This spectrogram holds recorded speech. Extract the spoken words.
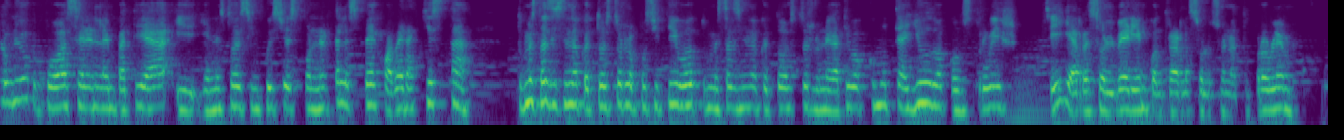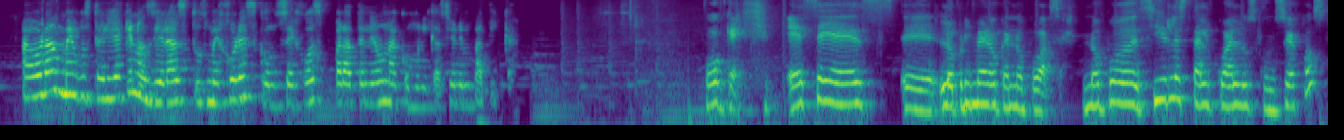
lo único que puedo hacer en la empatía y, en esto de sin juicio es ponerte al espejo, a ver, aquí está. Tú me estás diciendo que todo esto es lo positivo, tú me estás diciendo que todo esto es lo negativo. ¿Cómo te ayudo a construir, sí, y a resolver y encontrar la solución a tu problema? Ahora me gustaría que nos dieras tus mejores consejos para tener una comunicación empática. Ok, ese es eh, lo primero que no puedo hacer. No puedo decirles tal cual los consejos,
